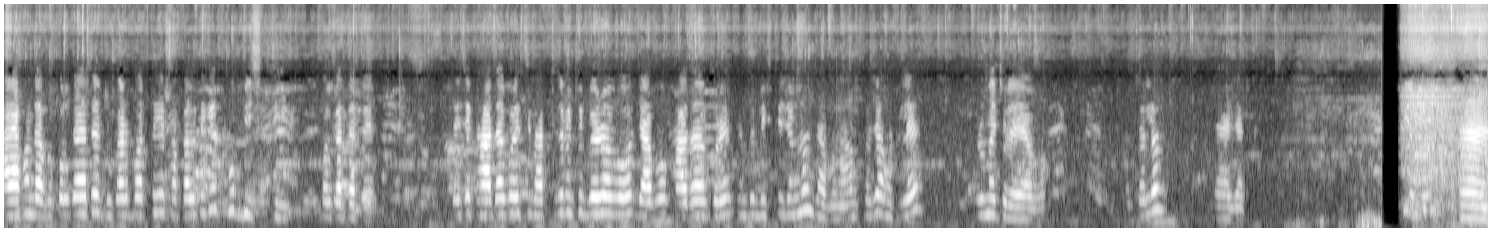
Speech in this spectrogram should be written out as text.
আর এখন দেখো, কলকাতাতে ঢুকার পর থেকে সকাল থেকে খুব বৃষ্টি কলকাতাতে। এই যে খাওয়া দাওয়া করেছি ভাবছিলাম একটু বেরোবো, যাব খাওয়া দাওয়া করে, কিন্তু বৃষ্টির জন্য যাব না। সোজা হোটেলে, রুমে চলে যাব। চলো, দেখা যাক। হ্যাঁ।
